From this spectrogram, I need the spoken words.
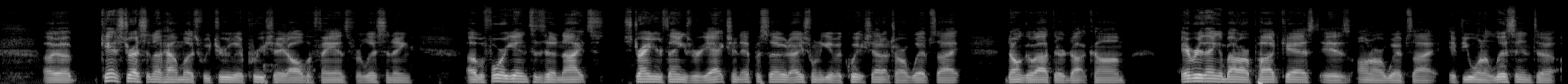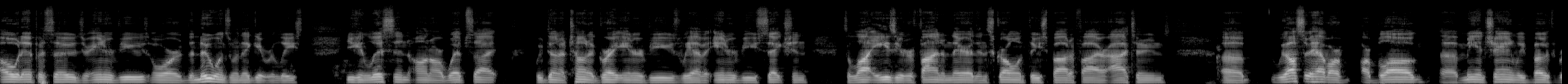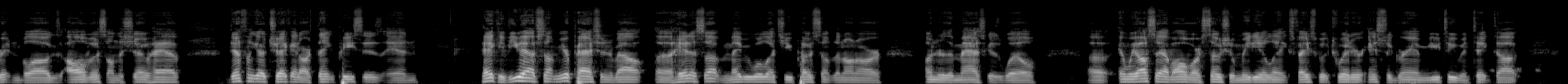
Uh, can't stress enough how much we truly appreciate all the fans for listening. Uh, before we get into tonight's Stranger Things reaction episode, I just want to give a quick shout out to our website, don'tgooutthere.com. Everything about our podcast is on our website. If you want to listen to old episodes or interviews or the new ones when they get released, you can listen on our website. We've done a ton of great interviews. We have an interview section. It's a lot easier to find them there than scrolling through Spotify or iTunes. Uh, we also have our, our blog. Uh, me and Shan, we've both written blogs. All of us on the show have. Definitely go check out our think pieces. And heck, if you have something you're passionate about, uh, hit us up and maybe we'll let you post something on our Under the Mask as well. Uh, and we also have all of our social media links Facebook, Twitter, Instagram, YouTube, and TikTok.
